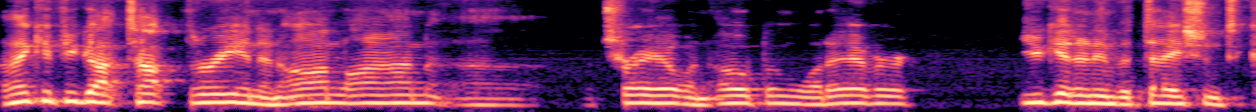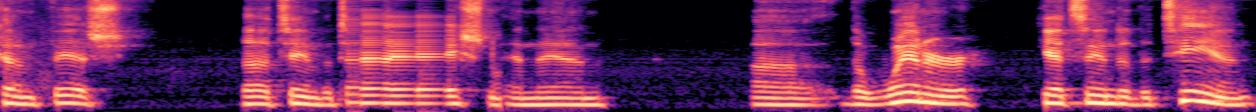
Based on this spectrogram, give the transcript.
I think if you got top three in an online, uh, trail, and open, whatever, you get an invitation to come fish the Invitational, and then uh, the winner gets into the ten.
